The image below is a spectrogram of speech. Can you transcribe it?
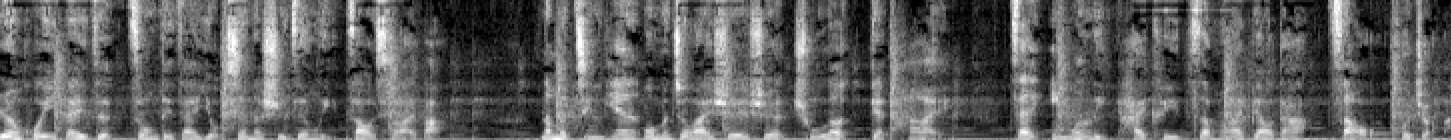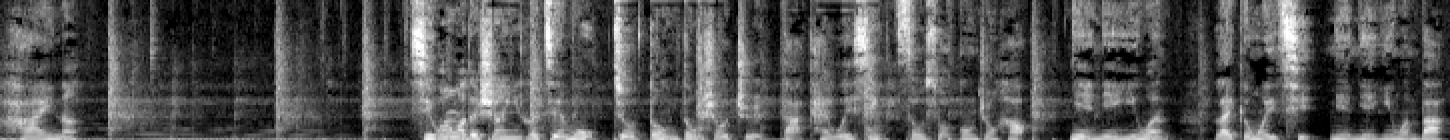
人活一辈子，总得在有限的时间里造起来吧。那么今天我们就来学一学，除了 get high，在英文里还可以怎么来表达燥或者 high 呢？喜欢我的声音和节目，就动一动手指，打开微信，搜索公众号“念念英文”，来跟我一起念念英文吧。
